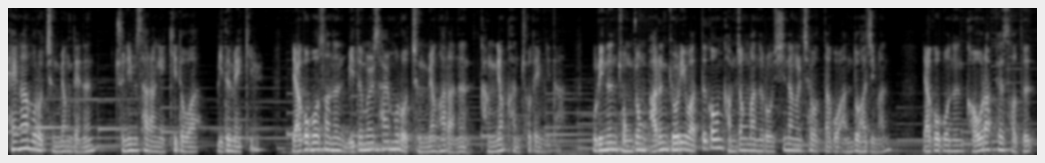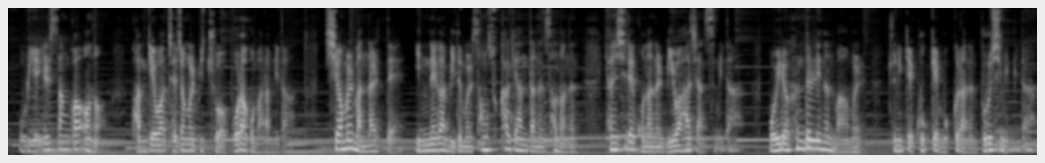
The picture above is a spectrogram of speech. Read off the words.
행함으로 증명되는 주님 사랑의 기도와 믿음의 길. 야고보서는 믿음을 삶으로 증명하라는 강력한 초대입니다. 우리는 종종 바른 교리와 뜨거운 감정만으로 신앙을 채웠다고 안도하지만 야고보는 거울 앞에 서듯 우리의 일상과 언어, 관계와 재정을 비추어 보라고 말합니다. 시험을 만날 때 인내가 믿음을 성숙하게 한다는 선언은 현실의 고난을 미화하지 않습니다. 오히려 흔들리는 마음을 주님께 굳게 묶으라는 부르심입니다.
